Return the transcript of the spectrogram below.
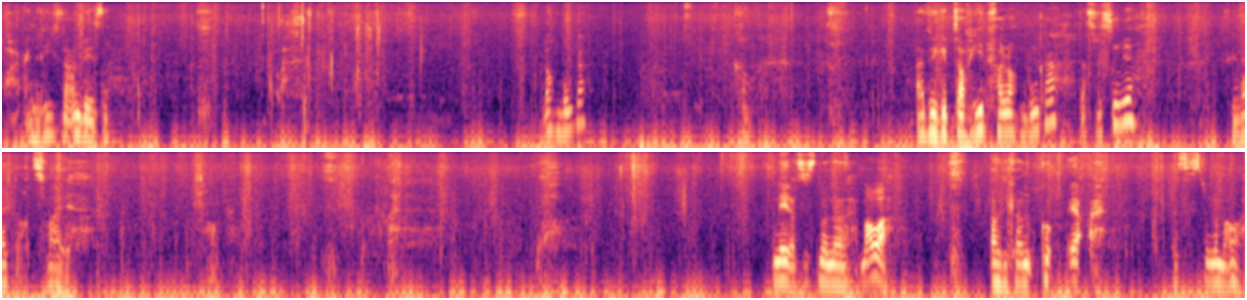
Boah, ein riesen Anwesen. Noch ein Bunker? Komm. Also hier gibt es auf jeden Fall noch einen Bunker, das wissen wir. Vielleicht auch zwei. Schauen. Nee, das ist nur eine Mauer. Aber die kann gucken. Ja, das ist nur eine Mauer.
